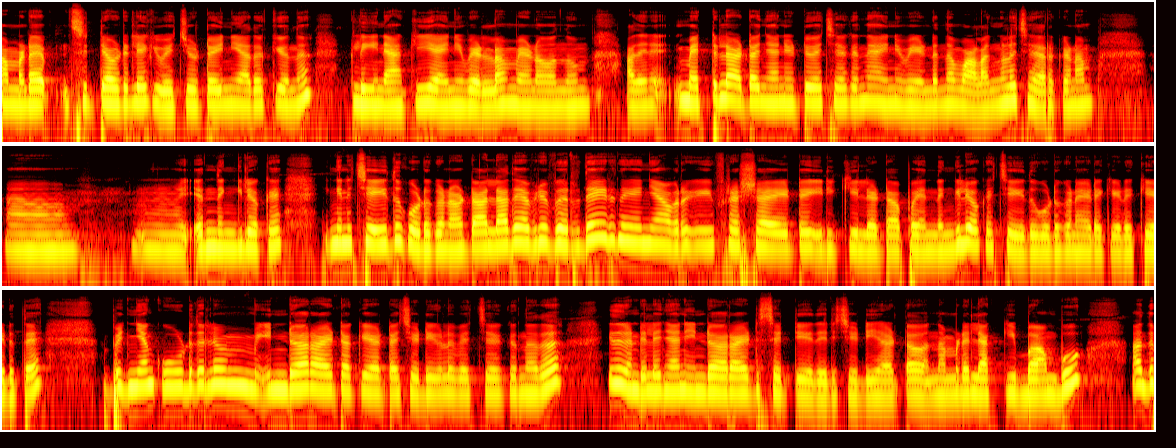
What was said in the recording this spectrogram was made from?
നമ്മുടെ സിറ്റ് ഔട്ടിൽ അടുപ്പിലേക്ക് വെച്ചു കേട്ടോ ഇനി അതൊക്കെ ഒന്ന് ക്ലീനാക്കി അതിന് വെള്ളം വേണമെന്നും അതിന് മെറ്റലാട്ടോ ഞാൻ ഇട്ട് വെച്ചേക്കുന്നത് അതിന് വേണ്ടുന്ന വളങ്ങൾ ചേർക്കണം എന്തെങ്കിലുമൊക്കെ ഇങ്ങനെ ചെയ്തു കൊടുക്കണം കേട്ടോ. അല്ലാതെ അവർ വെറുതെ ഇരുന്ന് കഴിഞ്ഞാൽ അവർക്ക് ഈ ഫ്രഷ് ആയിട്ട് ഇരിക്കില്ല കേട്ടോ. അപ്പോൾ എന്തെങ്കിലുമൊക്കെ ചെയ്തു കൊടുക്കണം ഇടയ്ക്ക് ഇടയ്ക്ക് എടുത്ത്. അപ്പം ഞാൻ കൂടുതലും ഇൻഡോർ ആയിട്ടൊക്കെ ആട്ടോ ചെടികൾ വെച്ചേക്കുന്നത്. ഇത് കണ്ടില്ലേ? ഞാൻ ഇൻഡോർ ആയിട്ട് സെറ്റ് ചെയ്തൊരു ചെടിയാട്ടോ നമ്മുടെ ലക്കി ബാമ്പു അത്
